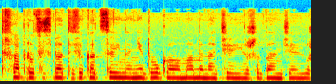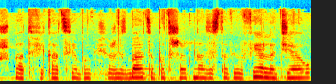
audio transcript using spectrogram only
Trwa proces beatyfikacyjny. Niedługo mamy nadzieję, że będzie już beatyfikacja, bo myślę, że jest bardzo potrzebna. Zostawił wiele dzieł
